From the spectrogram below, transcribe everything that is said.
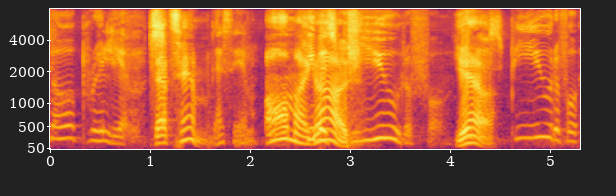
so brilliant. That's him. That's him. Oh my he gosh. was beautiful. Yeah. he was beautiful,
